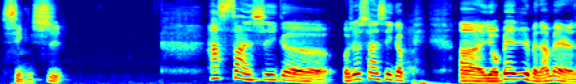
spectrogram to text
形式。它算是一个，我觉得算是一个配，呃，有被日本那边人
